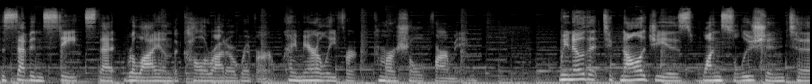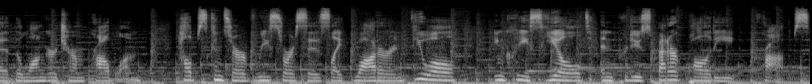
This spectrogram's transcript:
the seven states that rely on the Colorado River, primarily for commercial farming. We know that technology is one solution to the longer term problem helps conserve resources like water and fuel, increase yield, and produce better quality crops,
